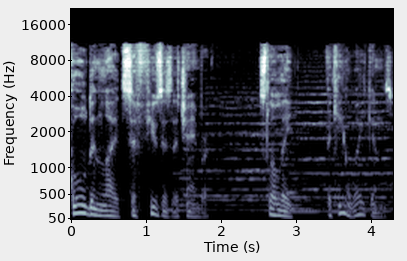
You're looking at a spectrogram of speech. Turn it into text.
Golden light suffuses the chamber. Slowly, the king awakens.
